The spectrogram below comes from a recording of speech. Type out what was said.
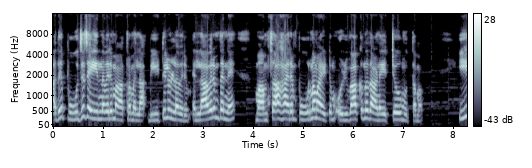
അത് പൂജ ചെയ്യുന്നവർ മാത്രമല്ല വീട്ടിലുള്ളവരും എല്ലാവരും തന്നെ മാംസാഹാരം പൂർണമായിട്ടും ഒഴിവാക്കുന്നതാണ് ഏറ്റവും ഉത്തമം. ഈ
